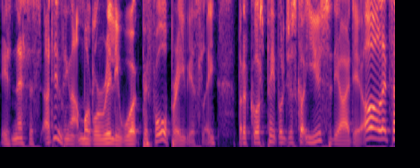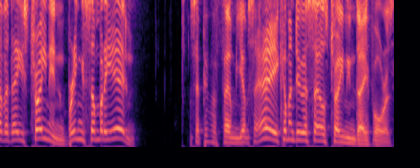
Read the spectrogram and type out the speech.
is necessary. I didn't think that model really worked before previously, but of course, people just got used to the idea. Oh, let's have a day's training, bring somebody in. So people phone me up and say, "Hey, come and do a sales training day for us."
